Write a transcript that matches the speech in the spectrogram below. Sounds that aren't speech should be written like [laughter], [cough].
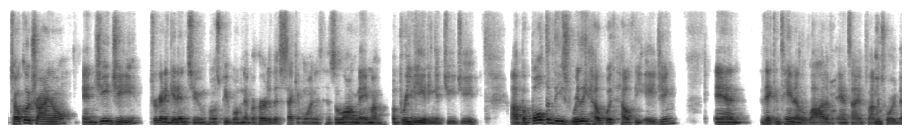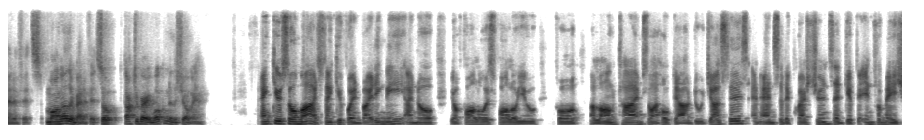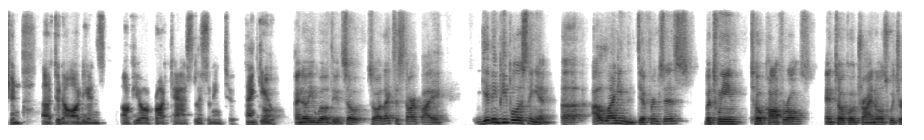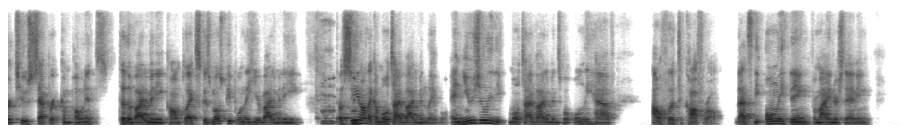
tocotrienol and GG, which we're going to get into. Most people have never heard of this second one. It has a long name. I'm abbreviating it GG. Uh, but both of these really help with healthy aging and they contain a lot of anti-inflammatory benefits, among other benefits. So Dr. Barrie, welcome to the show, man. Thank you so much. Thank you for inviting me. I know your followers follow you for a long time. So I hope that I'll do justice and answer the questions and give the information uh, to the audience of your broadcast listening to. Thank you. Oh, I know you will, dude. So, so I'd like to start by giving people listening in, uh, outlining the differences between tocopherols and tocotrienols, which are two separate components to the vitamin E complex. Because most people, when they hear vitamin E, they'll see it on like a multivitamin label. And usually the multivitamins will only have alpha tocopherol that's the only thing, from my understanding,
